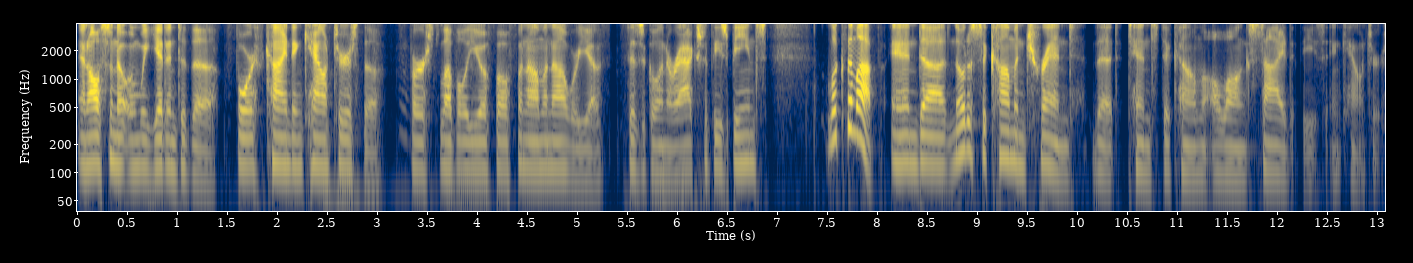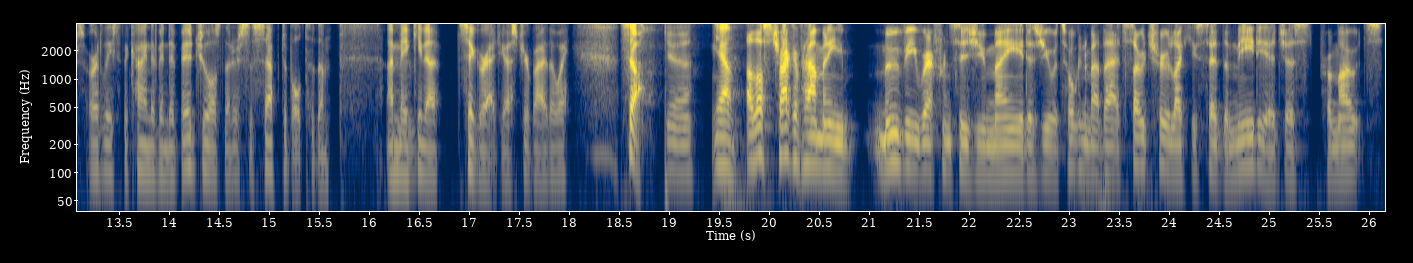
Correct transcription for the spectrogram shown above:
and also note when we get into the fourth kind encounters, the first level UFO phenomena where you have physical interaction with these beings, look them up and uh, notice a common trend that tends to come alongside these encounters, or at least the kind of individuals that are susceptible to them. I'm mm making a cigarette gesture, by the way. So yeah, yeah. I lost track of how many movie references you made as you were talking about that. It's so true, like you said, the media just promotes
